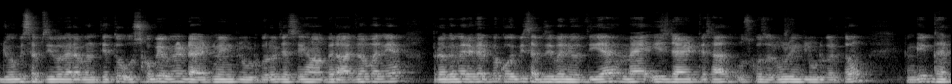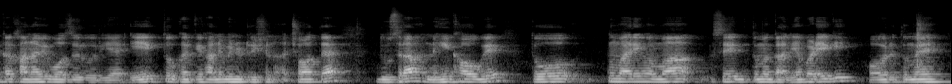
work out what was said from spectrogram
जो भी सब्ज़ी वगैरह बनती है तो उसको भी अपने डाइट में इंक्लूड करो। जैसे यहाँ पे राजमा बने हैं, पर अगर मेरे घर पे कोई भी सब्ज़ी बनी होती है, मैं इस डाइट के साथ उसको ज़रूर इंक्लूड करता हूँ, क्योंकि घर का खाना भी बहुत ज़रूरी है। एक तो घर के खाने में न्यूट्रिशन अच्छा होता है, दूसरा नहीं खाओगे तो तुम्हारी मम्मा से तुम्हें गालियाँ पड़ेगी और तुम्हें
